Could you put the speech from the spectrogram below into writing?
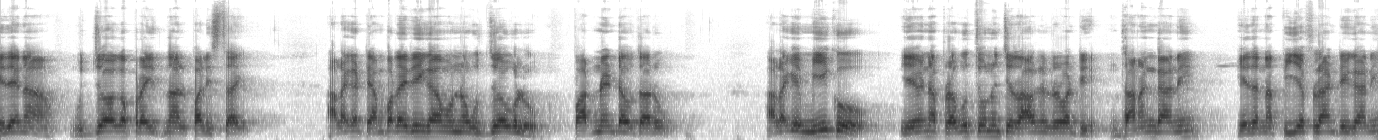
ఏదైనా ఉద్యోగ ప్రయత్నాలు ఫలిస్తాయి. అలాగే టెంపరీగా ఉన్న ఉద్యోగులు పర్మనెంట్ అవుతారు. అలాగే మీకు ఏమైనా ప్రభుత్వం నుంచి రావాల్సినటువంటి ధనం కానీ ఏదైనా పిఎఫ్ లాంటివి కానీ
